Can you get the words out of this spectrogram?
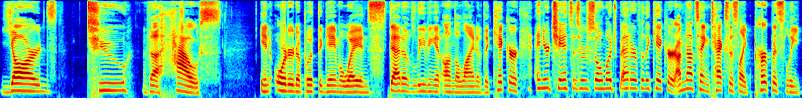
yards to the house in order to put the game away instead of leaving it on the line of the kicker. And your chances are so much better for the kicker. I'm not saying Texas like purposely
